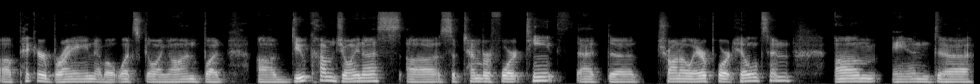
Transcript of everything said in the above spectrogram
uh, pick her brain about what's going on. But uh, do come join us uh, September 14th at the Toronto Airport Hilton. Um, and uh,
